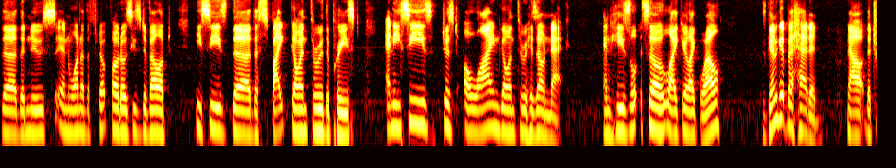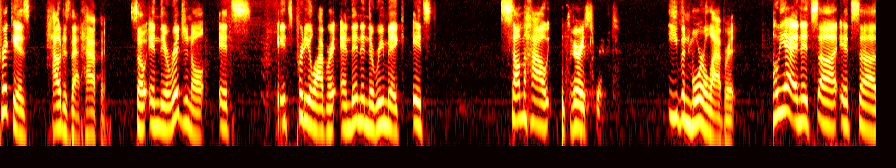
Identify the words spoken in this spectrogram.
the the noose in one of the pho- photos he's developed. He sees the the spike going through the priest and he sees just a line going through his own neck. And he's so like you're like well he's gonna get beheaded. Now the trick is how does that happen? So in the original it's it's pretty elaborate and then in the remake it's somehow It's very swift. even more elaborate. Oh yeah, and it's uh it's uh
